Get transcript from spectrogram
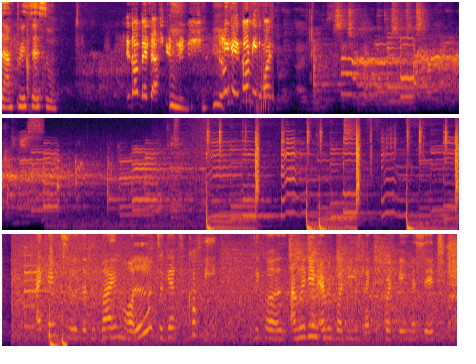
Than Princess Soon. It's not better. okay, call me in the morning. I came to the Dubai Mall to get coffee because I'm reading everybody's like birthday message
